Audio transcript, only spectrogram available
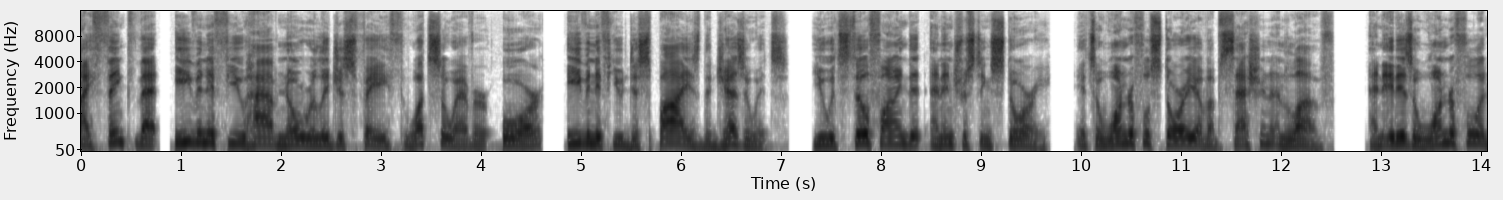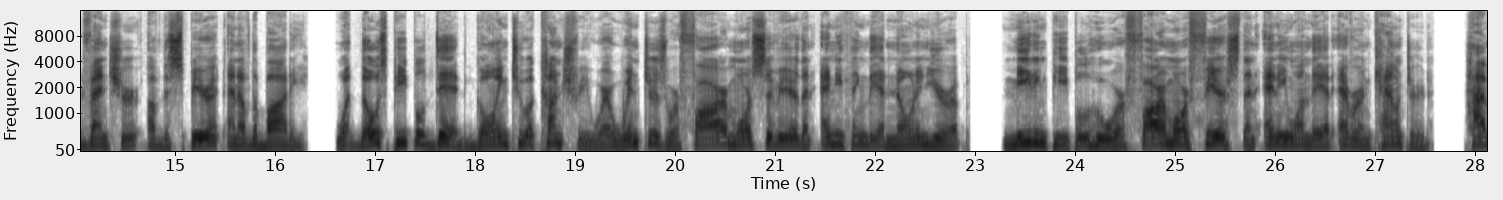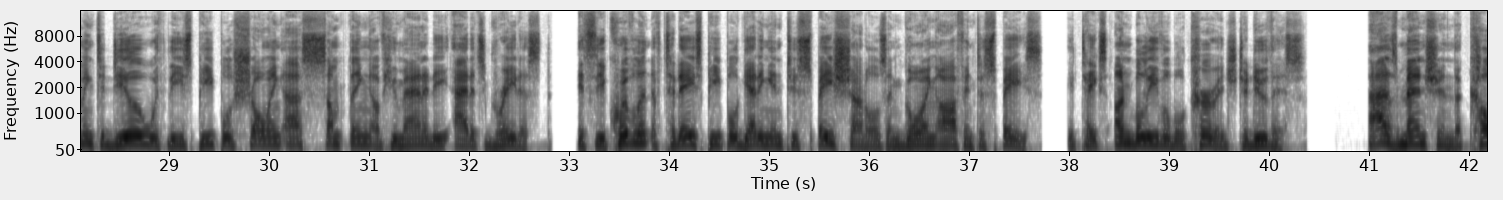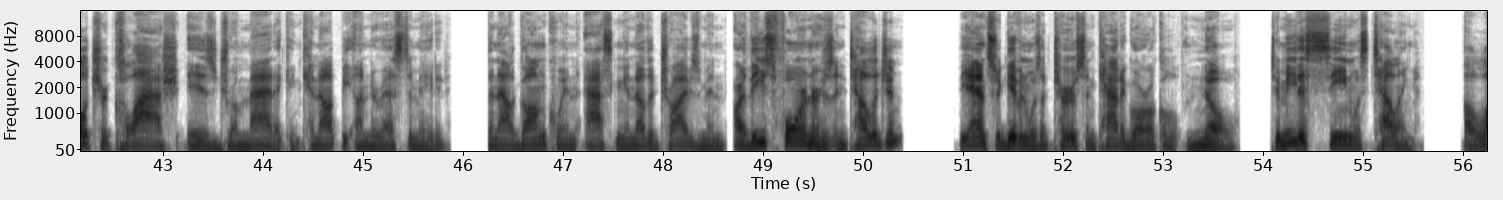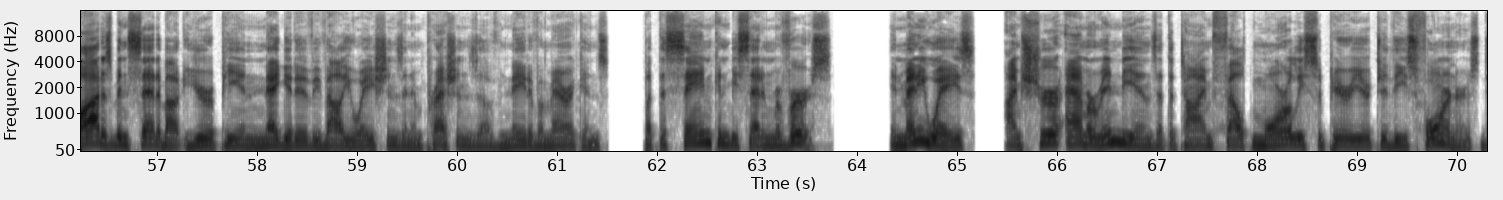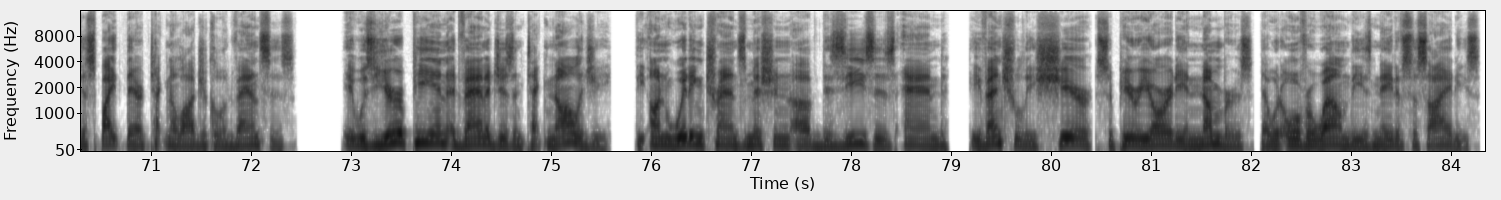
I think that even if you have no religious faith whatsoever, or even if you despise the Jesuits, you would still find it an interesting story. It's a wonderful story of obsession and love, and it is a wonderful adventure of the spirit and of the body. What those people did going to a country where winters were far more severe than anything they had known in Europe, meeting people who were far more fierce than anyone they had ever encountered, having to deal with these people showing us something of humanity at its greatest. It's the equivalent of today's people getting into space shuttles and going off into space. It takes unbelievable courage to do this. As mentioned, the culture clash is dramatic and cannot be underestimated. An Algonquin asking another tribesman, Are these foreigners intelligent? The answer given was a terse and categorical no. To me, this scene was telling. A lot has been said about European negative evaluations and impressions of Native Americans, but the same can be said in reverse. In many ways, I'm sure Amerindians at the time felt morally superior to these foreigners despite their technological advances. It was European advantages in technology, the unwitting transmission of diseases, and eventually sheer superiority in numbers that would overwhelm these native societies.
